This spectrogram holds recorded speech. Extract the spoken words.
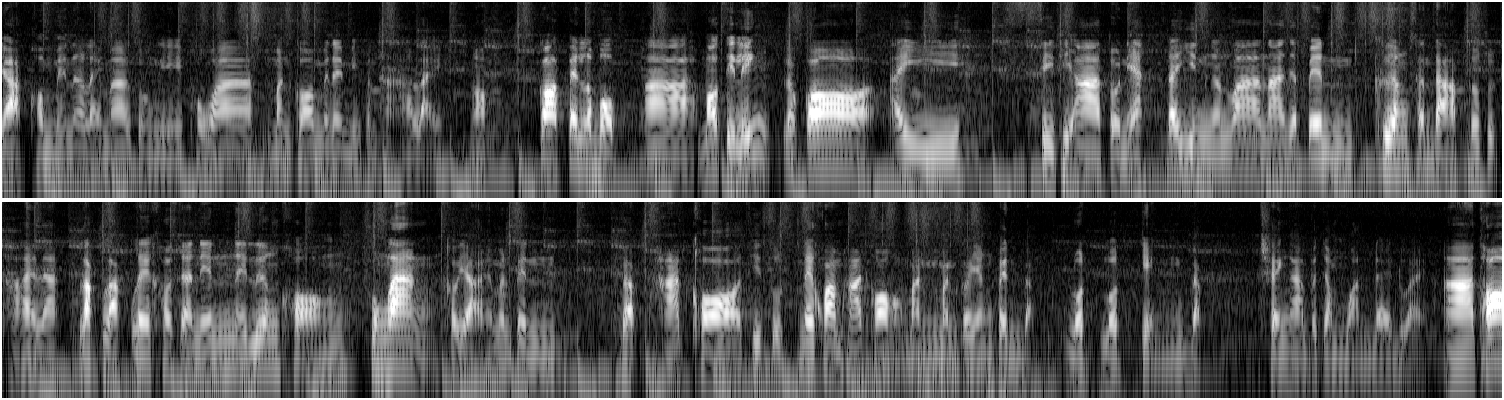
อยากคอมเมนต์อะไรมากตรงนี้ เพราะว่ามันก็ไม่ได้มีปัญหาอะไรเนาะก็เป็นระบบอ่ามัลติลิงแล้วก็ไอ CTR ตัวเนี้ยได้ยินกันว่าน่าจะเป็นเครื่องสันดาปตัวสุดท้ายแล้ว หลักๆ เลยเขาจะเน้นในเรื่องของช่วงล่างเขาอยากให้มันเป็นแบบฮาร์ดคอร์ที่สุดในความฮาร์ดคอร์ของมัน มันก็ยังเป็นแบบรถรถเก๋งแบบใช้งานประจำวันได้ด้วยอ่าท่อ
